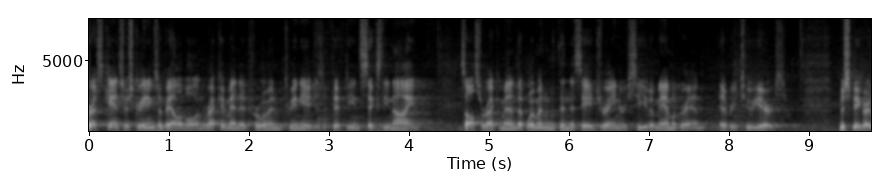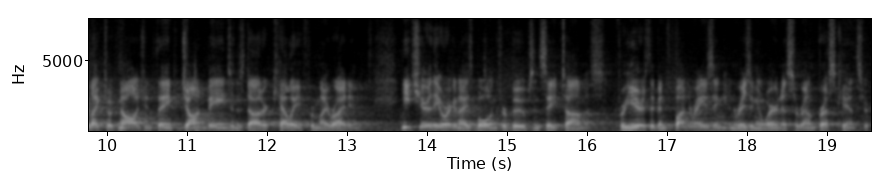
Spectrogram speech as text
Breast cancer screening is available and recommended for women between the ages of 50 and 69. It's also recommended that women within this age range receive a mammogram every two years. Mr. Speaker, I'd like to acknowledge and thank John Baines and his daughter Kelly for my riding. Each year they organize Bowling for Boobs in St. Thomas. For years they've been fundraising and raising awareness around breast cancer.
